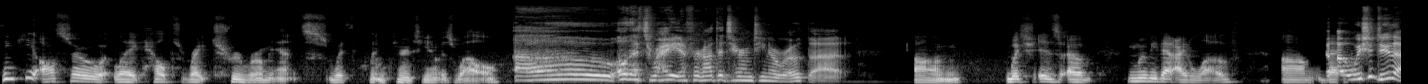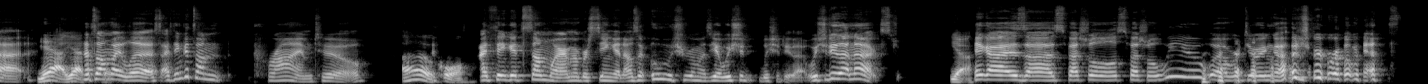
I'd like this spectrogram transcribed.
think he also like helped write True Romance with Quentin Tarantino as well. Oh, oh, that's right. I forgot that Tarantino wrote that. Um, which is a movie that I love. Um, that, Oh, we should do that. yeah, yeah. That's on my list. I think it's on Prime too. Oh, cool. I think it's somewhere. I remember seeing it. I was like, "Ooh, True Romance." Yeah, we should we should do that. We should do that next. Yeah. Hey guys, uh, special special wee well, we're doing uh, True Romance.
